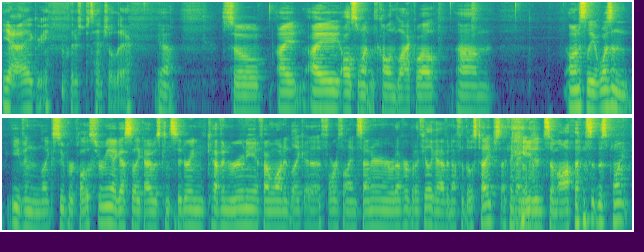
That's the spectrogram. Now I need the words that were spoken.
Yeah, I agree. There's potential there. Yeah. So I I also went with Colin Blackwell. Um, honestly, it wasn't even like super close for me. I guess like I was considering Kevin Rooney if I wanted like a fourth line center or whatever, but I feel like I have enough of those types. I think I needed some offense at this point,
